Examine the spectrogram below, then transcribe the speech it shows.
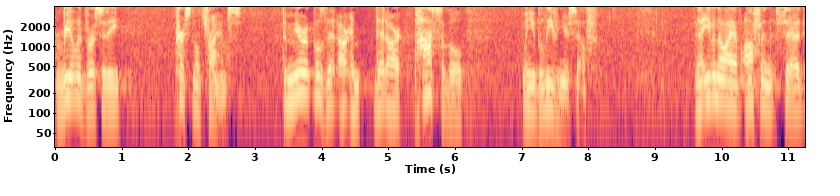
real adversity, personal triumphs. The miracles that are, that are possible when you believe in yourself. Now, even though I have often said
